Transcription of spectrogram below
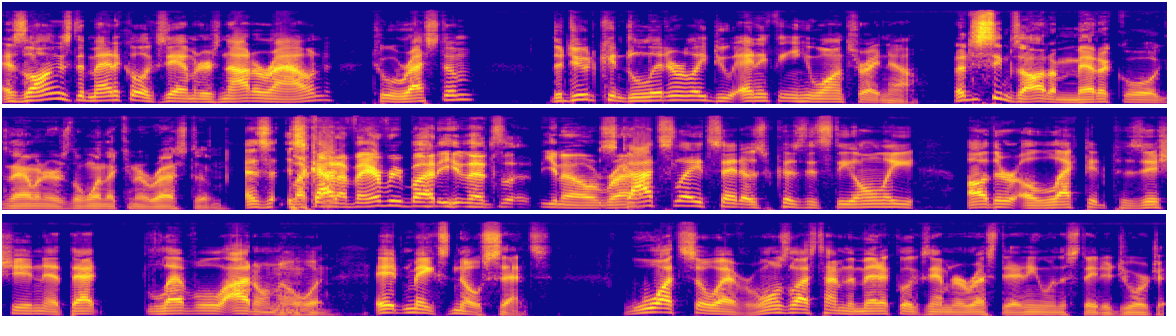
as long as the medical examiner's not around to arrest him. The dude can literally do anything he wants right now. That just seems odd. A medical examiner is the one that can arrest him. As- like Scott- out of everybody that's uh, you know around. Scott Slade said it was because it's the only other elected position at that level. I don't know what. It makes no sense whatsoever. When was the last time the medical examiner arrested anyone in the state of Georgia?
